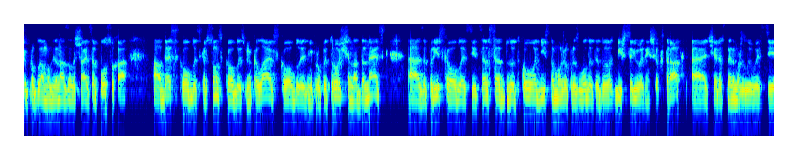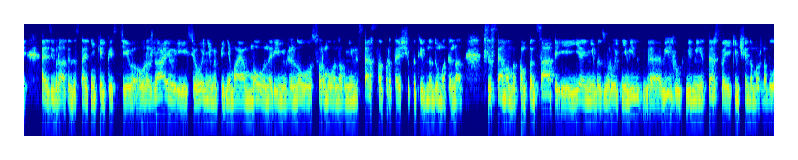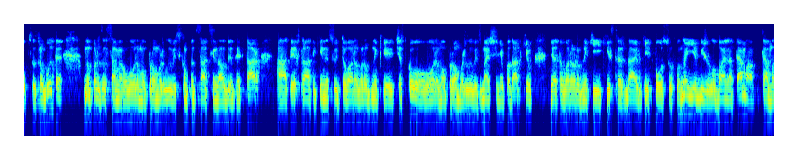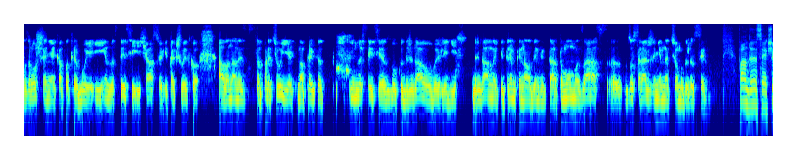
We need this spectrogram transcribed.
проблемою для нас залишається посуха. Одеська область, Херсонська область, Миколаївська область, Дніпропетровщина, Донецьк, Запорізька область, і це все додатково дійсно може призводити до більш серйозніших втрат через неможливості е, зібрати достатньої кількості урожаю. І сьогодні ми піднімаємо мову на рівні вже нового сформованого міністерства про те, що потрібно думати над системами компенсати, і є ніби зворотній від е, відгук від міністерства, яким чином можна було б це зробити. Ну, перш за все, ми говоримо про можливість компенсації на один гектар. А тих втрат, які несуть товаровиробники, частково говоримо про можливість зменшення податків для товаровиробників, які страждають від посуху. Ну і є більш глобальна тема, тема зрошення, яка потребує і інвестицій, і часу, і так швидко. Вона не запрацює, як, наприклад, інвестиція з боку держави у вигляді державної підтримки на один гектар. Тому ми зараз е, зосереджені на цьому дуже сильно. Пане Денисе, якщо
